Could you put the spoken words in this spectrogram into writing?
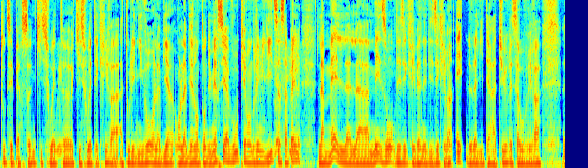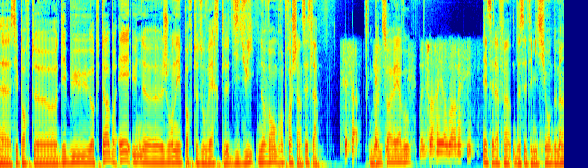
toutes ces personnes qui souhaitent, Oui. qui souhaitent écrire à, à tous les niveaux. On l'a bien, on l'a bien entendu. Merci à vous, Pierre-André Milite. Ça s'appelle la MEL, la maison des écrivaines et des écrivains et de la littérature. Et ça ouvrira euh, ses portes euh, début octobre et une euh, journée portes ouvertes le 18 novembre prochain. C'est cela. C'est ça. Bonne Merci. soirée à vous. Bonne soirée, au revoir, merci. Et c'est la fin de cette émission. Demain,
